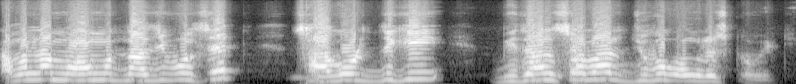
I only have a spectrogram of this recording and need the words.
আমার নাম মোহাম্মদ নাজিবুল শেখ সাগর দিঘি বিধানসভার যুব কংগ্রেস কমিটি।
